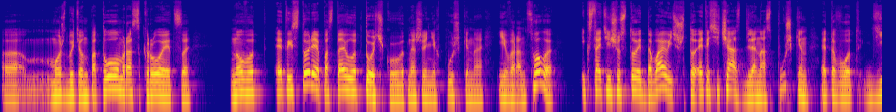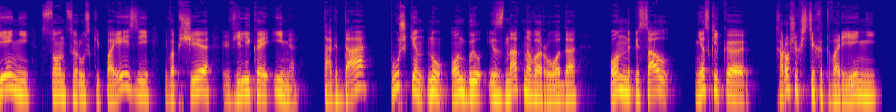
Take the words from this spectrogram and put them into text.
э, может быть, он потом раскроется. Но вот эта история поставила точку в отношениях Пушкина и Воронцова. И, кстати, еще стоит добавить, что это сейчас для нас Пушкин – это вот гений, солнце русской поэзии и вообще великое имя. Тогда Пушкин, ну, он был из знатного рода, он написал несколько хороших стихотворений,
